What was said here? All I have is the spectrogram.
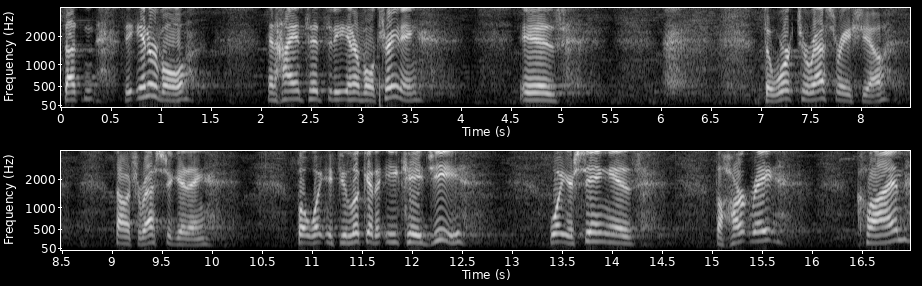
So the interval in high intensity interval training is the work to rest ratio, how much rest you're getting. But what, if you look at an EKG, what you're seeing is the heart rate climb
